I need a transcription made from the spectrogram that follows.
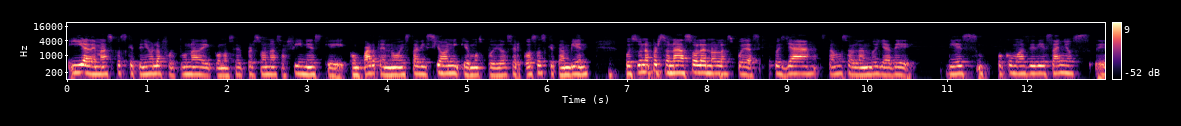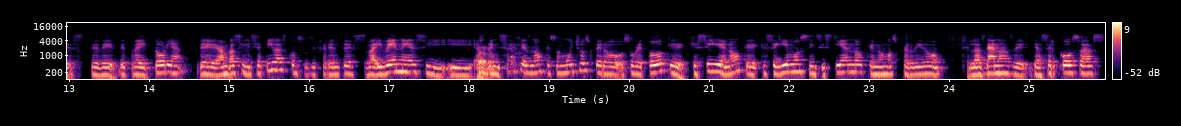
Y además, pues que he tenido la fortuna de conocer personas afines que comparten, ¿no? Esta visión y que hemos podido hacer cosas que también, pues una persona sola no las puede hacer. Pues ya estamos hablando ya de 10, un poco más de 10 años este, de, trayectoria de ambas iniciativas con sus diferentes vaivenes y, aprendizajes, ¿no? Que son muchos, pero sobre todo que, que sigue, ¿no? Que, seguimos insistiendo, que no hemos perdido las ganas de, hacer cosas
